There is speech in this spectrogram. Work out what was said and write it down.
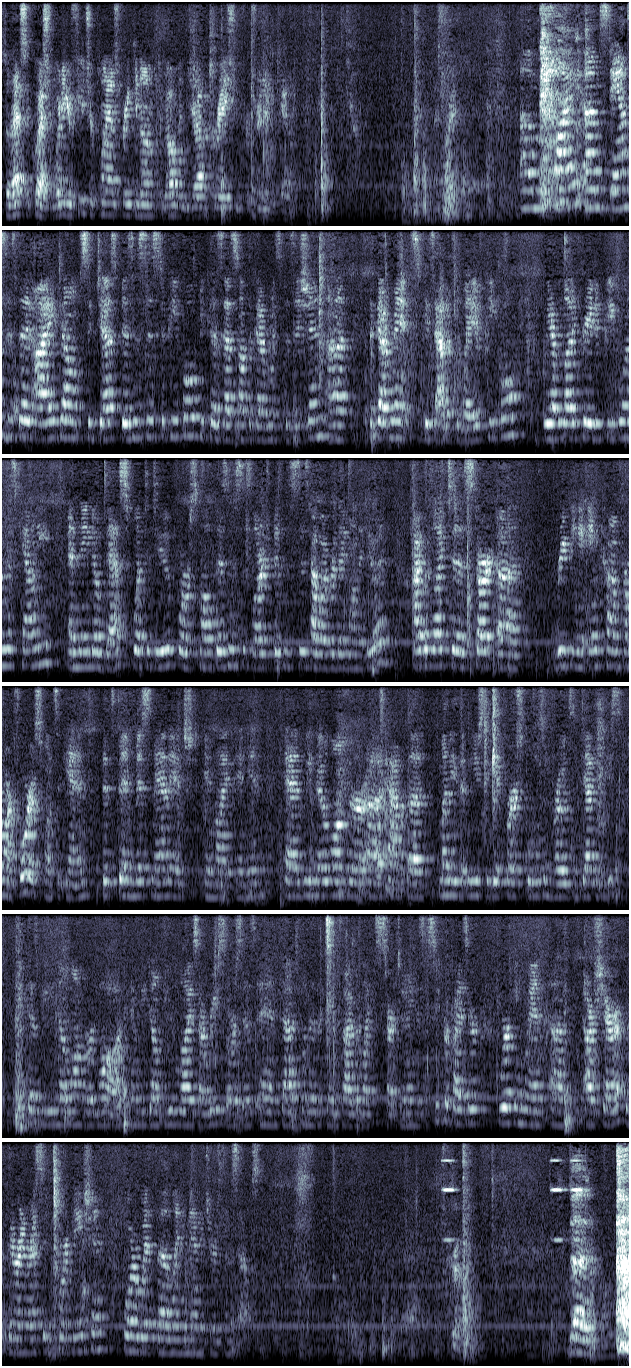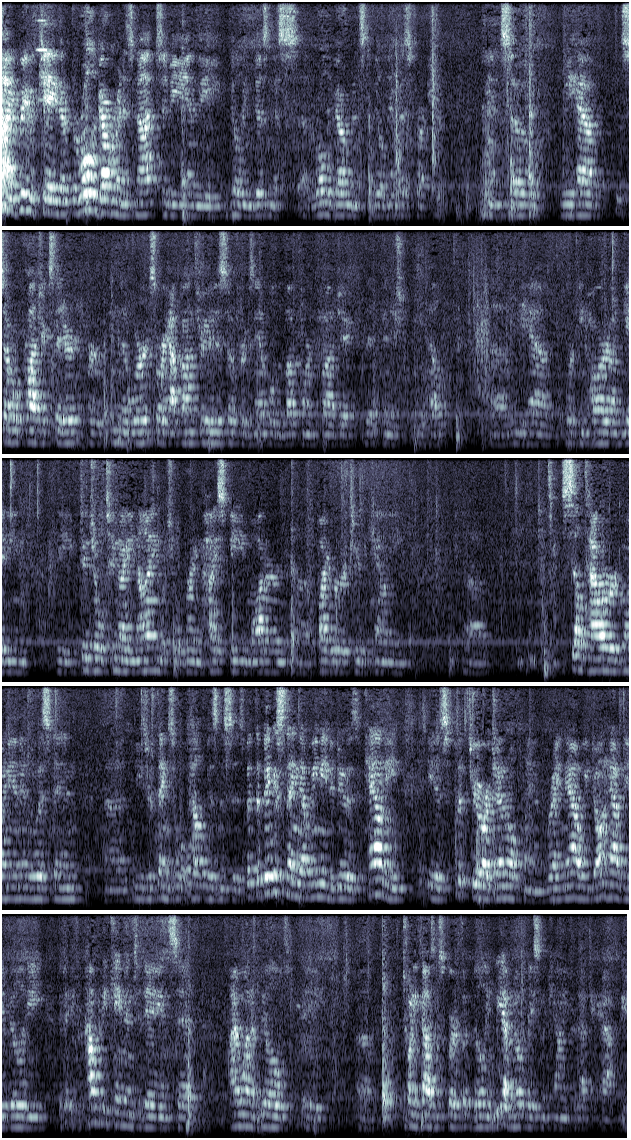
So that's the question. What are your future plans for economic development and job creation for Trinity County? That's right. Um, my um, stance is that I don't suggest businesses to people because that's not the government's position. Uh, The government gets out of the way of people. We have a lot of creative people in this county, and they know best what to do for small businesses, large businesses, however they want to do it. I would like to start uh, reaping an income from our forest once again that's been mismanaged, in my opinion. And we no longer uh, have the money that we used to get for our schools and roads and deputies because we no longer log and we don't utilize our resources. And that's one of the things I would like to start doing as a supervisor, working with um, our sheriff if they're interested in coordination or with the land managers themselves. The, I agree with Kay, the, the role of government is not to be in the building business. Uh, The role of government is to build infrastructure. And so we have several projects that are, are in the works or have gone through. So for example, the Buckhorn project that finished will help. Uh, We have working hard on getting the Digital 299, which will bring high-speed, modern uh, fiber to the county. Uh, cell tower going in in Lewiston. Uh, These are things that will help businesses. But the biggest thing that we need to do as a county is put through our general plan. Right now, we don't have the ability, if, if a company came in today and said, I want to build a uh, 20,000 square foot building, we have no place in the county for that to happen.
